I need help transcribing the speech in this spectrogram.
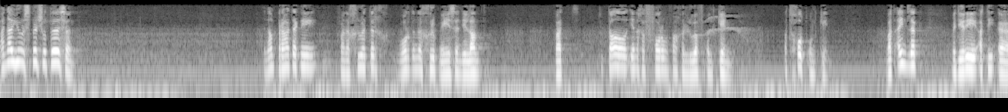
I know you're a spiritual person. En dan praat ek nie van 'n groter wordende groep mense in die land wat totaal enige vorm van geloof ontken wat God ontken wat eintlik met hierdie uh,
